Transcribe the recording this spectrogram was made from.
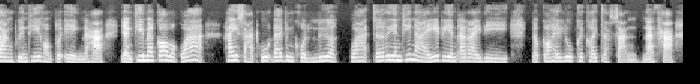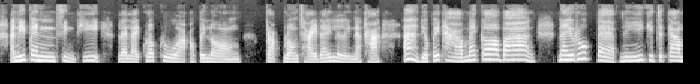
สร้างพื้นที่ของตัวเองนะคะ อย่างที่แม่ก็บอกว่าให้สาธุได้เป็นคนเลือกว่าจะเรียนที่ไหนเรียนอะไรดี แล้วก็ให้ลูกค่อย ๆ จัดสรรนะคะ อันนี้เป็นสิ่งที่หลาย ๆ ครอบครัวเอาไปลอง ปรับลองใช้ได้เลยนะคะอะเดี๋ยวไปถามแม่ก็บ้าง ในรูปแบบนี้กิจกรรม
